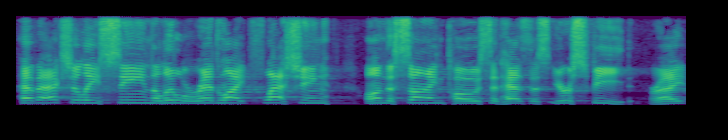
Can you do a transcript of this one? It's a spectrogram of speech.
have actually seen the little red light flashing on the signpost that has this your speed, right?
